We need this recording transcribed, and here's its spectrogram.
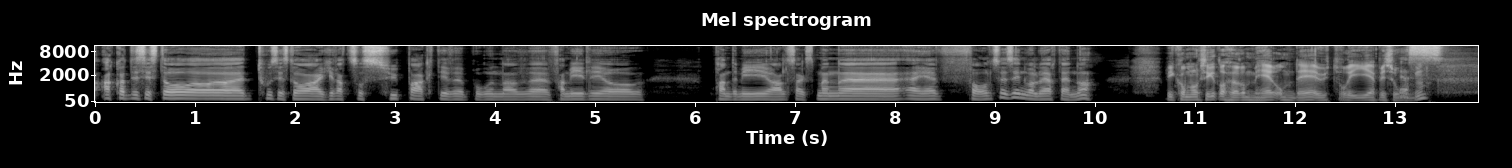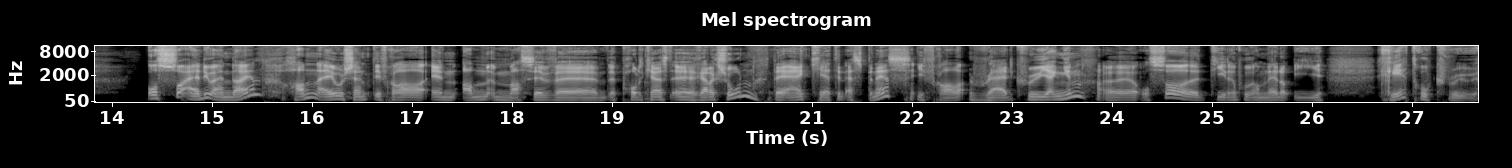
akkurat de siste år, to siste årene har jeg ikke vært så superaktiv pga. Eh, familie og pandemi og all slags. Men eh, jeg er forholdsvis involvert ennå. Vi kommer nok sikkert til å høre mer om det utover i episoden. Yes. Og så er det jo enda en. Han er jo kjent ifra en annen massiv eh, podkast-redaksjon. Det er Ketil Espenes fra Radcrew-gjengen. Eh, også tidligere programleder i Retrocrew.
